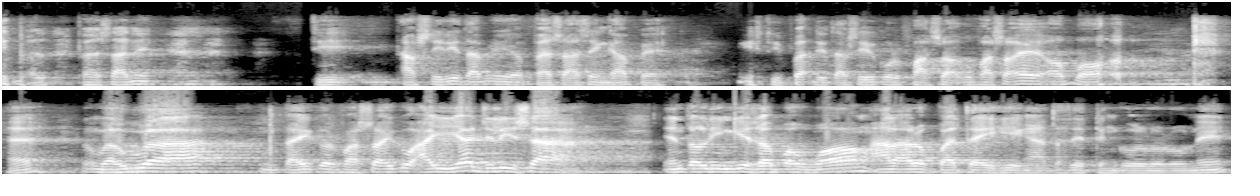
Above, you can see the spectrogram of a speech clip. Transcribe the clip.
itu bahasane di tafsiri tapi ya bahasa asing kabeh ikhtiba di tafsir kurfasok. Kurfasoke apa? Eh bahwa mutai kurfasok iku ayya jelisa. Ento linggih sapa wong ala rubataihi ing atase dengkul lorone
